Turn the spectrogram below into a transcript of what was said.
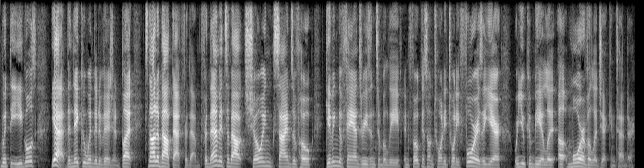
with the Eagles, yeah, then they could win the division. But it's not about that for them. For them, it's about showing signs of hope, giving the fans reason to believe, and focus on 2024 as a year where you can be a, le- a more of a legit contender.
